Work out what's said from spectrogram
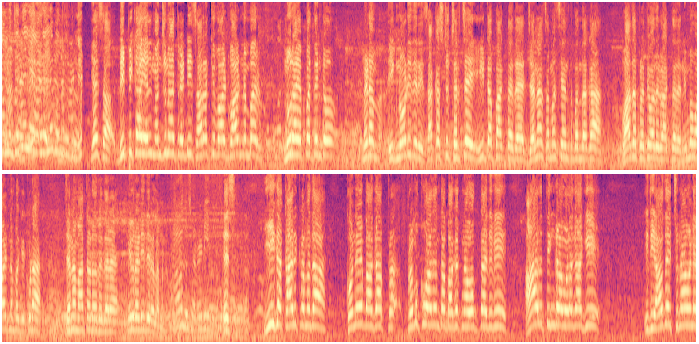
ನಮ್ಮ ಜೊತೆಲಿ ಅವರೆಲ್ಲ ಬಂದಿದ್ರು? S Deepika L Manjunath Reddy Sarakki ward ward number ನೂರ ಎಪ್ಪತ್ತೆಂಟು. ಮೇಡಮ್ ಈಗ ನೋಡಿದಿರಿ ಸಾಕಷ್ಟು ಚರ್ಚೆ ಹೀಟ್ ಅಪ್ ಆಗ್ತಾ ಇದೆ. ಜನ ಸಮಸ್ಯೆ ಅಂತ ಬಂದಾಗ ವಾದ ಪ್ರತಿವಾದಗಳಾಗ್ತಾ ಇದೆ. ನಿಮ್ಮ ವಾರ್ಡ್ನ ಬಗ್ಗೆ ಕೂಡ ಜನ ಮಾತಾಡೋರು ಇದ್ದಾರೆ ನೀವು ರೆಡಿ ಇದ್ದೀರಲ್ಲ ಮೇಡಮ್ ಹೌದು ಸರ್ ರೆಡಿ ಎಸ್ ಈಗ ಕಾರ್ಯಕ್ರಮದ ಕೊನೆ ಭಾಗ ಪ್ರ- ಪ್ರಮುಖವಾದಂತ ಭಾಗಕ್ಕೆ ನಾವು ಹೋಗ್ತಾ ಇದೀವಿ ಆರು ತಿಂಗಳ ಒಳಗಾಗಿ ಇದು ಯಾವುದೇ ಚುನಾವಣೆ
